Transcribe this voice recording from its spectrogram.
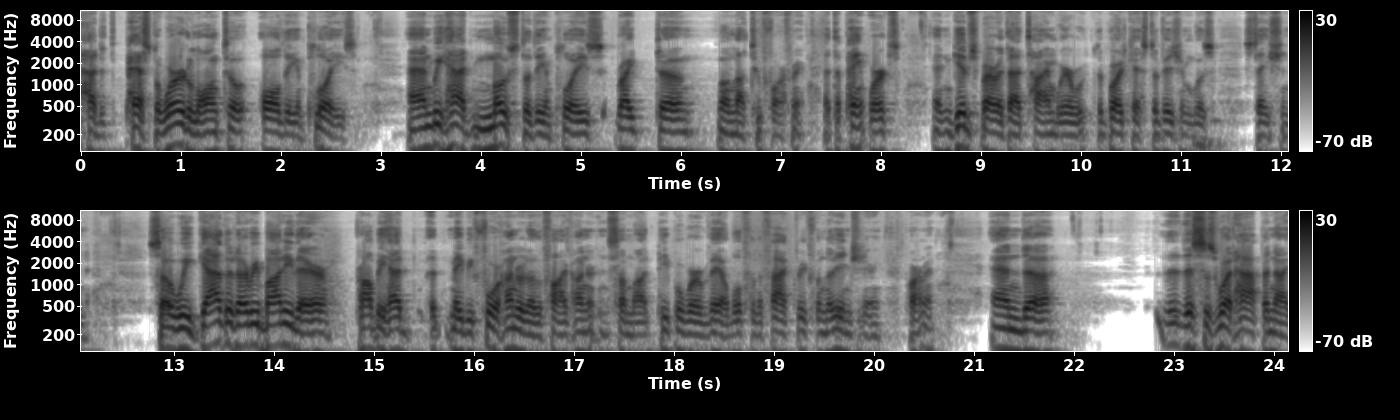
had to pass the word along to all the employees. And we had most of the employees right, uh, well, not too far from here, at the Paintworks in Gibbsboro at that time, where the broadcast division was stationed. So we gathered everybody there, probably had uh, maybe 400 of the 500 and some odd people were available from the factory, from the engineering department. And uh, th- this is what happened. I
